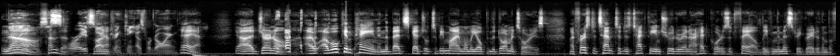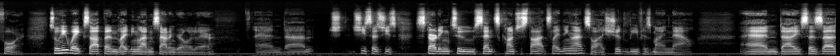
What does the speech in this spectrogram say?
No, really, sons of- story, so yeah. I'm drinking as we're going. yeah, yeah. Uh, journal. I, I woke in pain in the bed scheduled to be mine when we opened the dormitories. My first attempt to detect the intruder in our headquarters had failed, leaving the mystery greater than before. So he wakes up, and Lightning Lad and Saturn Girl are there. And um, sh- she says she's starting to sense conscious thoughts, Lightning Lad, so I should leave his mind now. And uh, he says, uh,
